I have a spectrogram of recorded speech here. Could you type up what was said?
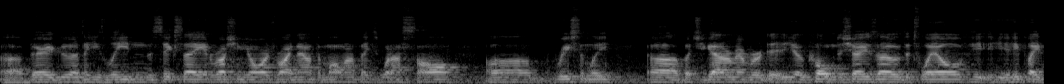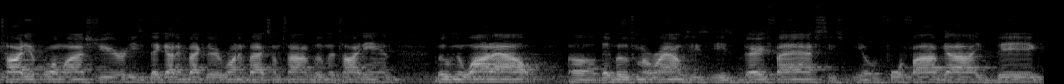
uh, very good. I think he's leading the 6A in rushing yards right now at the moment. I think is what I saw uh, recently. Uh, but you got to remember, you know, Colton DeShazo, the 12, he, he, he, played tight end for him last year. He's, they got him back there running back sometimes, moving the tight end, moving the wide out. Uh, they move him around because he's, he's very fast. He's, you know, a four or five guy. He's big.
